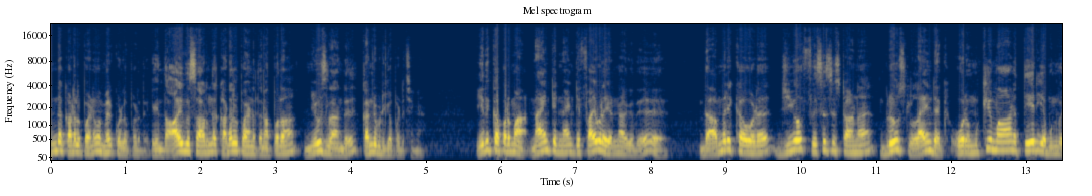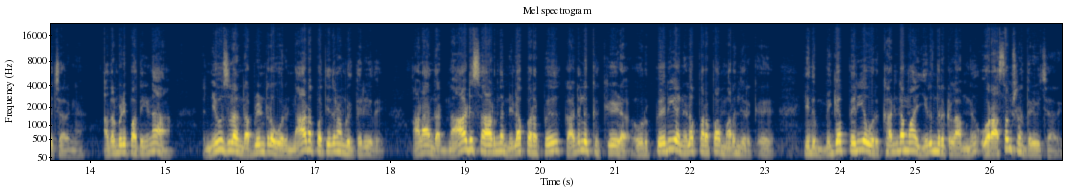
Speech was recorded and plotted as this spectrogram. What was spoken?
இந்த கடல் பயணமும் மேற்கொள்ளப்படுது. இந்த ஆய்வு சார்ந்த கடல் பயணத்தின் அப்போ தான் நியூசிலாந்து கண்டுபிடிக்கப்பட்டுச்சுங்க. இதுக்கப்புறமா நைன்டீன் நைன்டி ஃபைவ்ல என்ன ஆகுது இந்த அமெரிக்காவோட ஜியோ ஃபிசிசிஸ்டான ப்ரூஸ் லைண்டக் ஒரு முக்கியமான தேரியை முன் வச்சாருங்க. அதன்படி பார்த்தீங்கன்னா நியூசிலாந்து அப்படின்ற ஒரு நாடை பற்றி தான் நம்மளுக்கு தெரியுது. ஆனால் அந்த நாடு சார்ந்த நிலப்பரப்பு கடலுக்கு கீழே ஒரு பெரிய நிலப்பரப்பாக மறைஞ்சிருக்கு. இது மிகப்பெரிய ஒரு கண்டமாக இருந்திருக்கலாம்னு ஒரு அசம்ஷனை தெரிவித்தார்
